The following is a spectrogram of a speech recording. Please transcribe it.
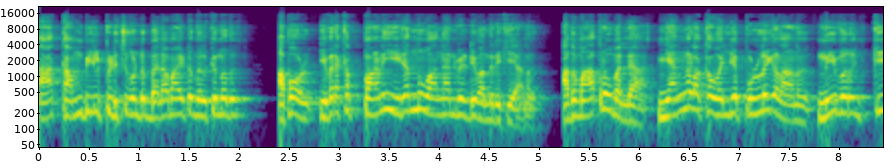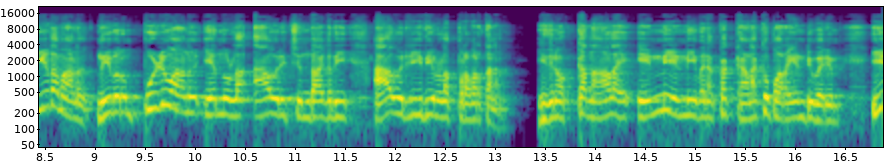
ആ കമ്പിയിൽ പിടിച്ചുകൊണ്ട് ബലമായിട്ട് നിൽക്കുന്നത്? അപ്പോൾ ഇവരൊക്കെ പണി ഇരന്നു വാങ്ങാൻ വേണ്ടി വന്നിരിക്കുകയാണ്. അതുമാത്രവുമല്ല ഞങ്ങളൊക്കെ വലിയ പുള്ളികളാണ്. നീ വെറും കീടമാണ് നീ വെറും പുഴുവാണ് എന്നുള്ള ആ ഒരു ചിന്താഗതി ആ ഒരു രീതിയിലുള്ള പ്രവർത്തനം. ഇതിനൊക്കെ നാളെ എണ്ണി എണ്ണി ഇവനൊക്കെ കണക്ക് പറയേണ്ടി വരും. ഈ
